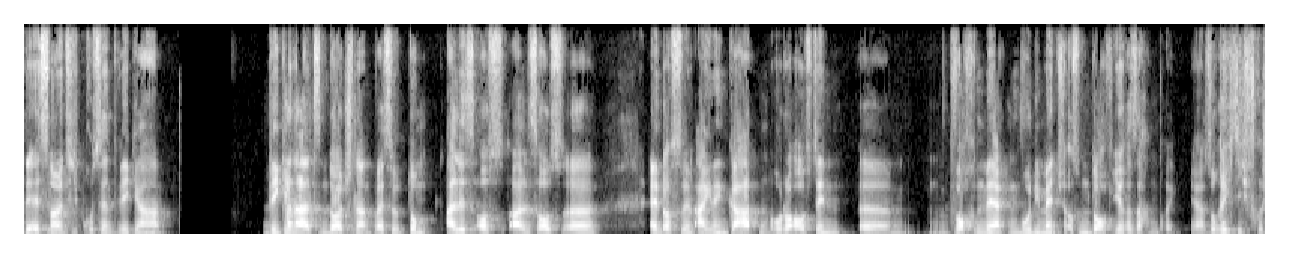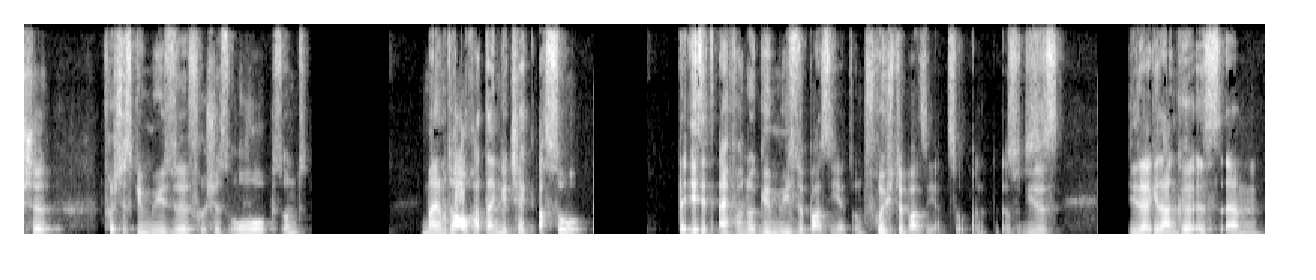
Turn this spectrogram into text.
der ist 90% vegan. Veganer als in Deutschland, weißt du, dumm, alles aus, alles aus, äh, entweder aus dem eigenen Garten oder aus den ähm, Wochenmärkten, wo die Menschen aus dem Dorf ihre Sachen bringen. Ja, so richtig frische, frisches Gemüse, frisches Obst und meine Mutter auch hat dann gecheckt, ach so, der ist jetzt einfach nur gemüsebasiert und früchtebasiert. So. Und also dieses, dieser Gedanke ist, ähm,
